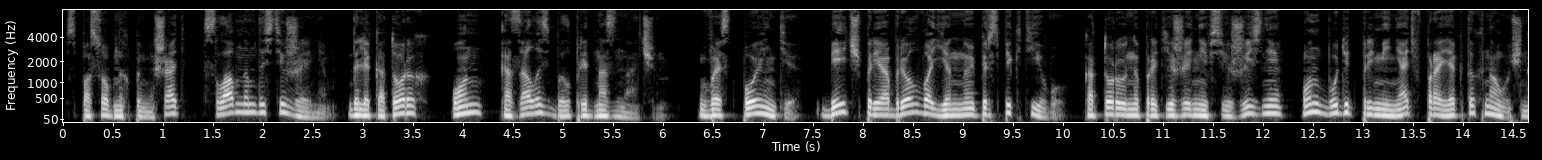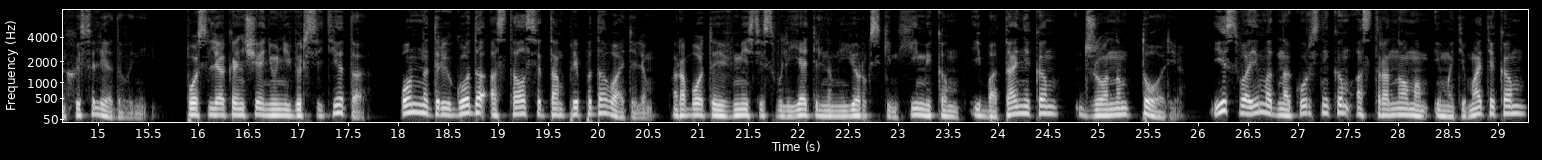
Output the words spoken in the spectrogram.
способных помешать славным достижениям, для которых он, казалось, был предназначен. В Вестпойнте Бейч приобрел военную перспективу, которую на протяжении всей жизни он будет применять в проектах научных исследований. После окончания университета он на три года остался там преподавателем, работая вместе с влиятельным нью-йоркским химиком и ботаником Джоном Тори и своим однокурсником, астрономом и математиком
